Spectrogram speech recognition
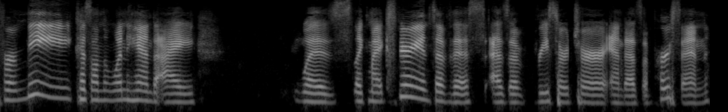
for me because on the one hand, I was like my experience of this as a researcher and as a person,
